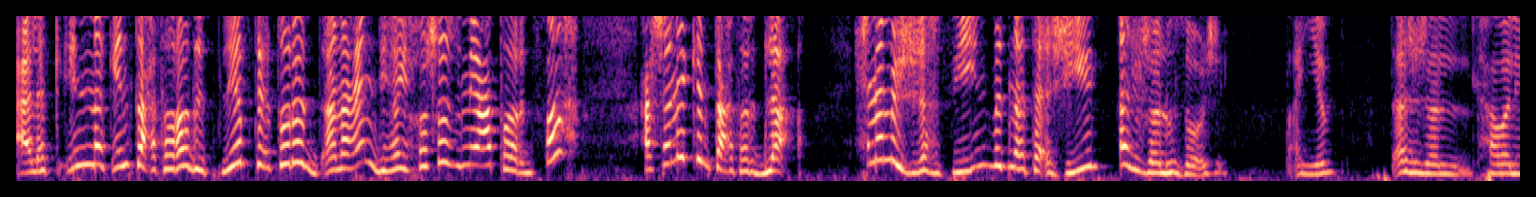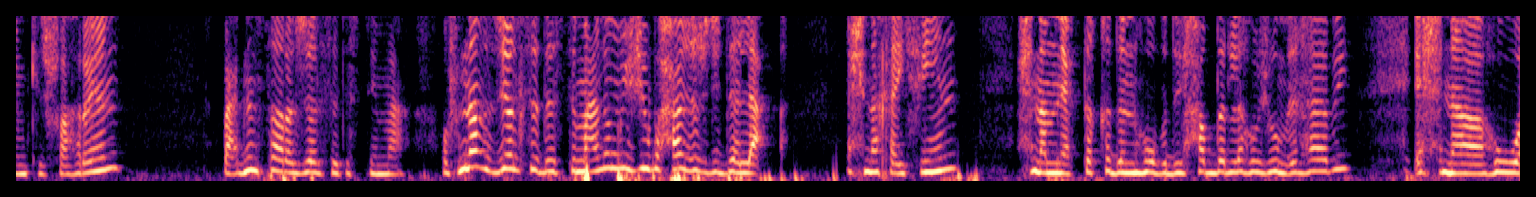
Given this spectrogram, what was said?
على إنك أنت اعترضت. ليه بتعترض؟ أنا عندي هاي حجج إني أعترض صح؟ عشان هيك أنت اعترض. لا إحنا مش جاهزين بدنا تأجيل. أجلوا زوجي. طيب تأجل حوالي يمكن شهرين. بعدين صارت جلسة استماع. وفي نفس جلسة الاستماع انهم يجيبوا حاجة جديدة. لا إحنا خايفين. إحنا بنعتقد إنه هو بده يحضر لهجوم إرهابي. إحنا هو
